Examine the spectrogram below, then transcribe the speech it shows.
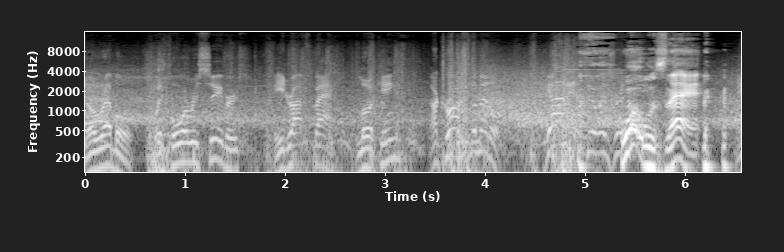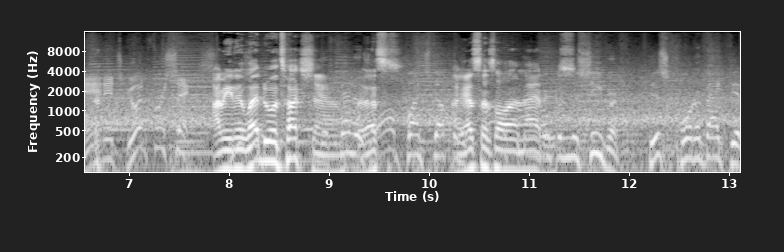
The rebel with four receivers. He drops back, looking across the middle. Got What was that? and it's good for six. I mean, it led to a touchdown. That's, I guess that's all that matters. Receiver. This quarterback did it.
